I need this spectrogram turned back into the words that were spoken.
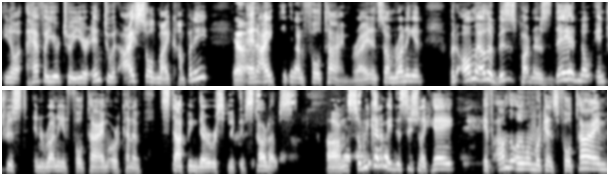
you know half a year to a year into it, I sold my company. Yeah. And I took it on full time, right? And so I'm running it. But all my other business partners, they had no interest in running it full time or kind of stopping their respective startups. Um, so we kind of made a decision like, hey, if I'm the only one working as full time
